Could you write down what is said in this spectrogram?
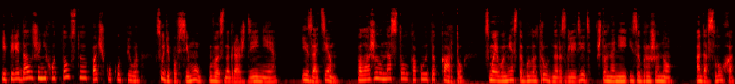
и передал жениху толстую пачку купюр — судя по всему, вознаграждение. И затем положил на стол какую-то карту. С моего места было трудно разглядеть, что на ней изображено, а до слуха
